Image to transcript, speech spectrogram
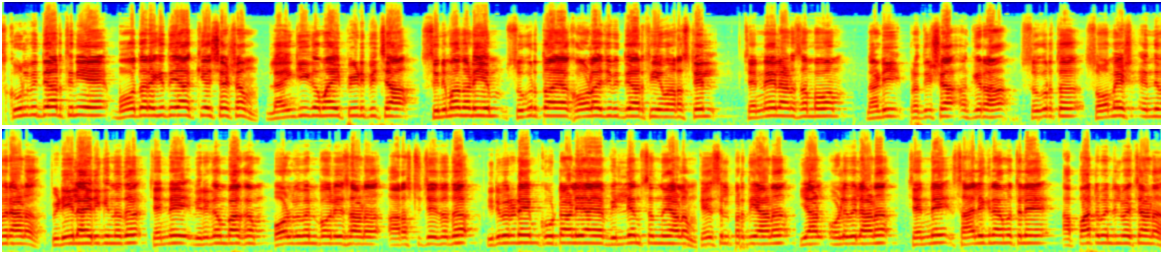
സ്കൂൾ വിദ്യാർത്ഥിനിയെ ബോധരഹിതയാക്കിയ ശേഷം ലൈംഗികമായി പീഡിപ്പിച്ച സിനിമാ നടിയും സുഹൃത്തായ കോളേജ് വിദ്യാർത്ഥിയും അറസ്റ്റിൽ ചെന്നൈയിലാണ് സംഭവം. നടി പ്രതിഷ അക്കിറ സുഹൃത്ത് സോമേഷ് എന്നിവരാണ് പിടിയിലായിരിക്കുന്നത്. ചെന്നൈ വിരുകമ്പാകം ഓൾ വിമൻ പോലീസാണ് അറസ്റ്റ് ചെയ്തത്. ഇരുവരുടെയും കൂട്ടാളിയായ വില്യംസ് എന്നയാളും കേസിൽ പ്രതിയാണ്. ഇയാൾ ഒളിവിലാണ്. ചെന്നൈ സാലിഗ്രാമത്തിലെ അപ്പാർട്ട്മെന്റിൽ വെച്ചാണ്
